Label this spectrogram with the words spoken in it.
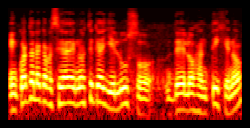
En cuanto a la capacidad diagnóstica y el uso de los antígenos,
